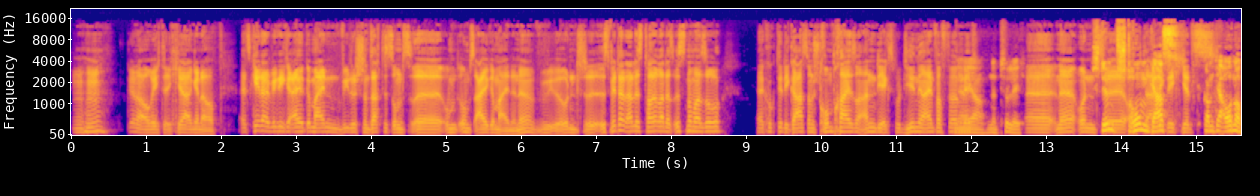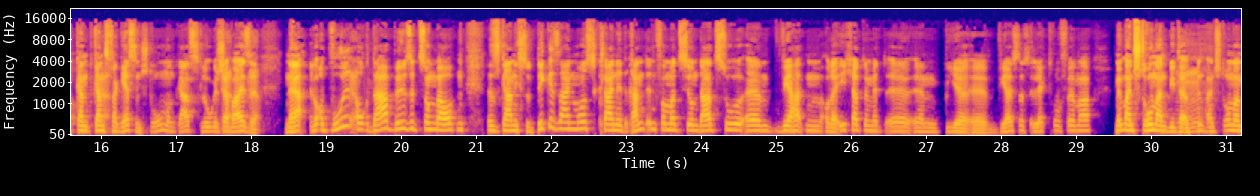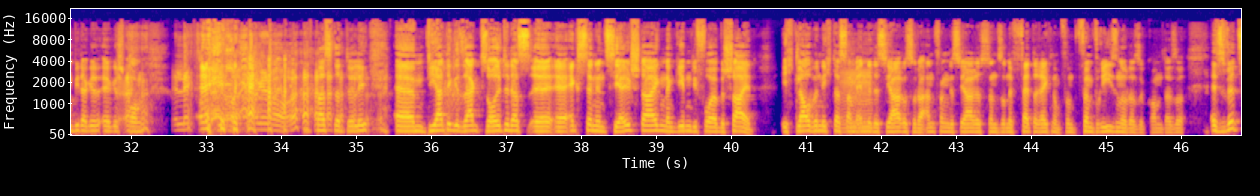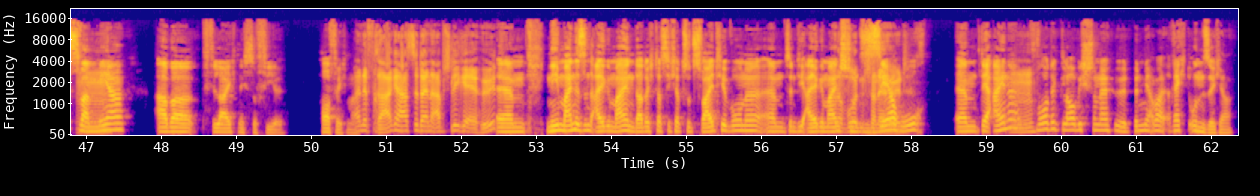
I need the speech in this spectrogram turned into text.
Mhm, genau, richtig, ja, genau. Es geht halt wirklich allgemein, wie du schon sagtest, ums, äh, um, ums Allgemeine, ne? Und äh, es wird halt alles teurer, das ist nun mal so. Ja, guck dir die Gas- und Strompreise an, die explodieren ja einfach Ja, förmlich. ja, natürlich. Äh, ne? und, Stimmt, äh, Strom, Gas jetzt, kommt ja auch noch ganz, ganz Ja. vergessen. Strom und Gas, logischerweise. Ja, Naja, obwohl Ja. auch da böse Zungen behaupten, dass es gar nicht so dicke sein muss. Kleine Randinformation dazu. Ähm, wir hatten, oder ich hatte mit äh, ähm, wir, äh, wie heißt das, Elektrofirma? Mit meinem Stromanbieter, Mhm. mit meinem Stromanbieter ge äh, gesprochen. Ja genau. Passt natürlich. Ähm, die hatte gesagt, sollte das äh, äh, exponentiell steigen, dann geben die vorher Bescheid. Ich glaube nicht, dass am Mhm. Ende des Jahres oder Anfang des Jahres dann so eine fette Rechnung von fünf Riesen oder so kommt. Also es wird zwar Mhm. mehr, aber vielleicht nicht so viel. Hoffe ich mal. Meine Frage, hast du deine Abschläge erhöht? Ähm, nee, meine sind allgemein. Dadurch, dass ich ja zu zweit hier wohne, ähm, sind die allgemein schon, schon sehr erhöht? hoch. Ähm, der eine Mhm. wurde, glaube ich, schon erhöht. Bin mir aber recht unsicher.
